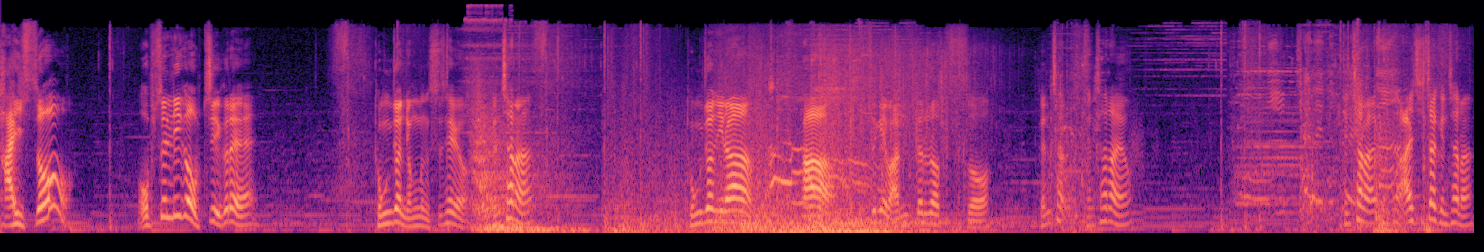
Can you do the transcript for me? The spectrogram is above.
다 있어? 없을 리가 없지 그래 동전 영능 쓰세요. 괜찮아. 동전이랑 다 쓰게 만들었어. 괜찮 괜찮아요. 괜찮아, 괜찮아. 아 진짜 괜찮아.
